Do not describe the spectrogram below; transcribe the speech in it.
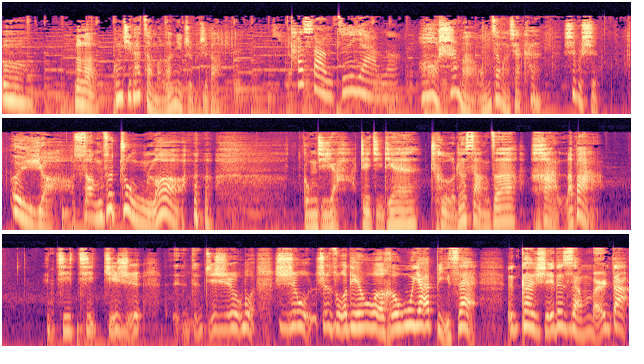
嗯，乐乐，公鸡它怎么了？你知不知道？它嗓子哑了。哦，是吗？我们再往下看，是不是？哎呀，嗓子肿了！公鸡呀，这几天扯着嗓子喊了吧？其其其实。其实我是我是昨天我和乌鸦比赛，看谁的嗓门大。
